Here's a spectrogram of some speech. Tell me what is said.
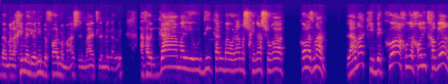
במלאכים עליונים בפועל ממש, זה בא אצלם בגלוי, אבל גם על יהודי כאן בעולם השכינה שורה כל הזמן. למה? כי בכוח הוא יכול להתחבר,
